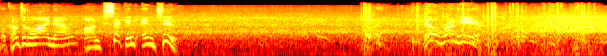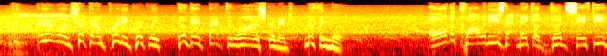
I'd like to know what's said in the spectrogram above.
He'll come to the line now on second and two. They'll run here. And that one shut down pretty quickly. He'll get back to the line of scrimmage. Nothing more. All the qualities that make a good safety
